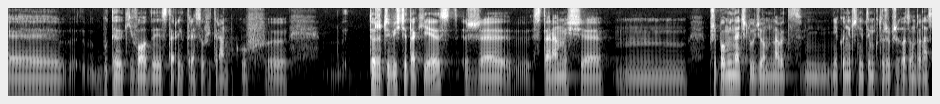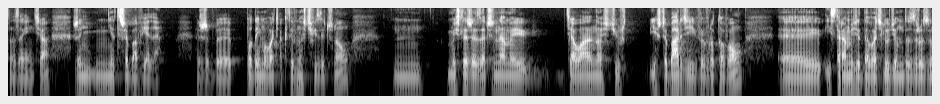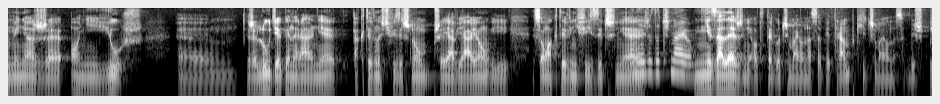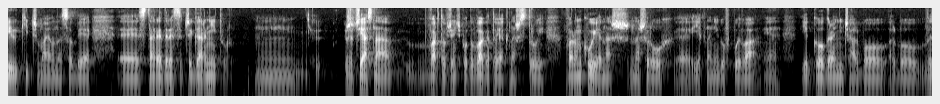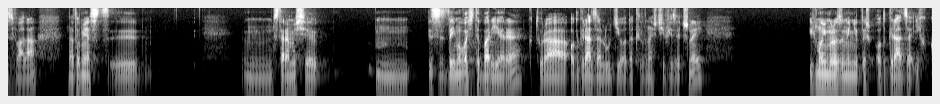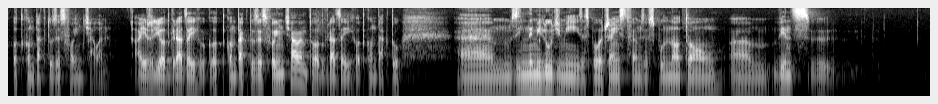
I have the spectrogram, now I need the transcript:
butelki wody, starych dresów i trampków. E, to rzeczywiście tak jest, że staramy się mm, przypominać ludziom, nawet niekoniecznie tym, którzy przychodzą do nas na zajęcia, że nie trzeba wiele, żeby podejmować aktywność fizyczną. Mm, Myślę, że zaczynamy działalność już jeszcze bardziej wywrotową yy, i staramy się dawać ludziom do zrozumienia, że oni już, yy, że ludzie generalnie aktywność fizyczną przejawiają i są aktywni fizycznie. A nie, że zaczynają. Niezależnie od tego, czy mają na sobie trampki, czy mają na sobie szpilki, czy mają na sobie e, stare dresy, czy garnitur. Rzecz jasna, warto wziąć pod uwagę to, jak nasz strój warunkuje nasz, nasz ruch, e, jak na niego wpływa, e, jak go ogranicza albo, albo wyzwala. Natomiast y, mm, staramy się mm, zdejmować tę barierę, która odgradza ludzi od aktywności fizycznej i w moim rozumieniu też odgradza ich od kontaktu ze swoim ciałem. A jeżeli odgradza ich od kontaktu ze swoim ciałem, to odgradza ich od kontaktu z innymi ludźmi, ze społeczeństwem, ze wspólnotą. Więc y,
